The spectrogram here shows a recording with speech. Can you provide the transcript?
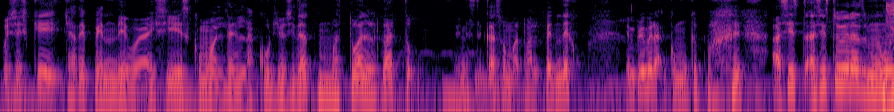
Pues es que ya depende, güey. Ahí sí es como el de la curiosidad mató al gato. En este caso mató al pendejo. En primera, como que así, así estuvieras muy,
